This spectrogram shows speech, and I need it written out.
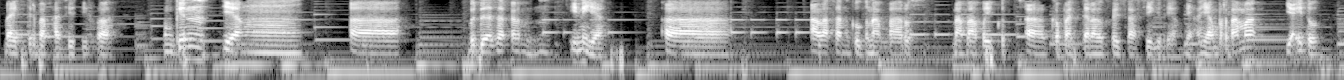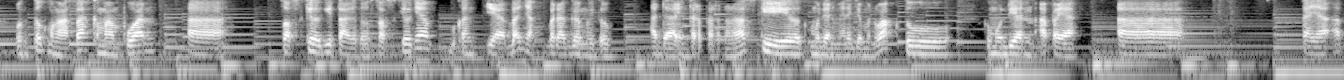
Baik, terima kasih Siva. Mungkin yang uh, berdasarkan ini ya uh, alasanku kenapa harus kenapa aku ikut uh, kepanitiaan organisasi gitu ya. Yang pertama yaitu untuk mengasah kemampuan uh, soft skill kita gitu. Soft skillnya bukan ya banyak beragam gitu. Ada interpersonal skill, kemudian manajemen waktu, kemudian apa ya uh, kayak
